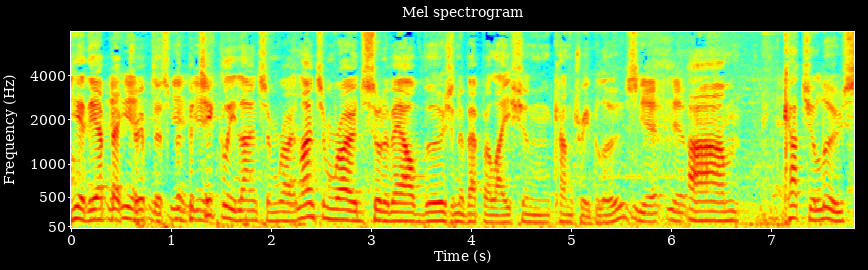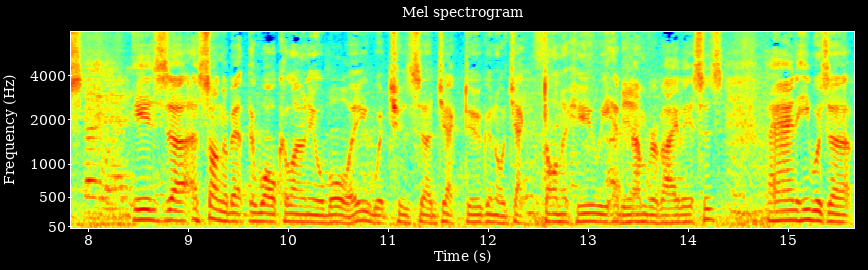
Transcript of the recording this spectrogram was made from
Yeah, the Outback Yeah, yeah, Drifters, yeah, but particularly Lonesome Road. Lonesome Road's sort of our version of Appalachian country blues. Yeah, yeah. Um, Cut You Loose is uh, a song about the Wild Colonial Boy, which is uh, Jack Duggan or Jack Donahue. He had a number of aliases, and he was a,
